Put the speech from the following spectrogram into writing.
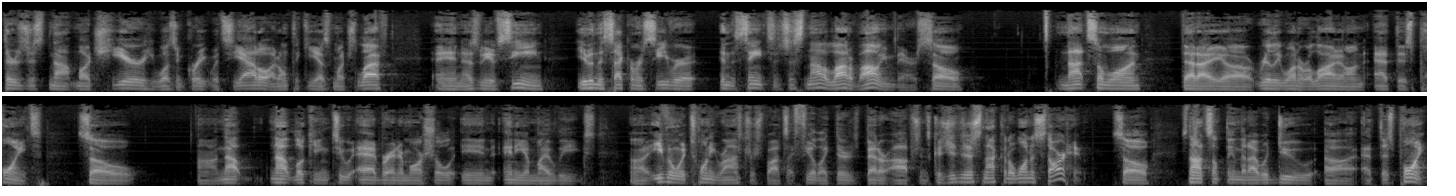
There's just not much here. He wasn't great with Seattle. I don't think he has much left. And as we have seen, even the second receiver in the Saints, it's just not a lot of volume there. So, not someone that I uh, really want to rely on at this point. So, uh, not not looking to add Brandon Marshall in any of my leagues. Uh, even with 20 roster spots, I feel like there's better options because you're just not going to want to start him. So it's not something that I would do uh, at this point.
